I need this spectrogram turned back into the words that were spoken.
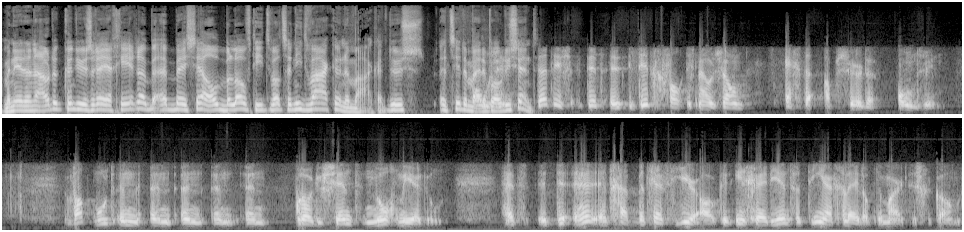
Meneer Den Oude, kunt u eens reageren? BCL belooft iets wat ze niet waar kunnen maken. Dus het zit er bij de producent. Dat is, dit, dit geval nou zo'n echte absurde onzin. Wat moet een, een, een, een, een producent nog meer doen? Het, het gaat, betreft hier ook een ingrediënt wat tien jaar geleden op de markt is gekomen.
